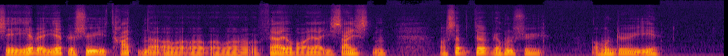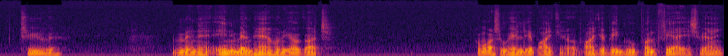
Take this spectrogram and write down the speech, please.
Se, jeg, blev, jeg blev syg i 13 og, og, og, og var færdigopereret i 16. Og så der blev hun syg, og hun døde i 20. Men øh, indimellem her hun jo godt. Hun var også uheldig at brække, at brække ben på en ferie i Sverige.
